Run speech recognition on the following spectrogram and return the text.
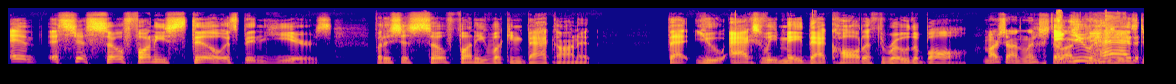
and it's just so funny. Still, it's been years, but it's just so funny looking back on it that you actually made that call to throw the ball. Marshawn Lynch still And you had-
